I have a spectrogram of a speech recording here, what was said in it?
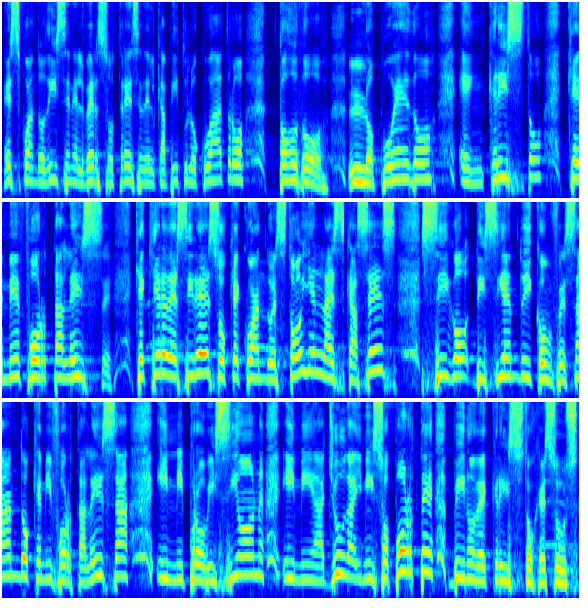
es cuando dice en el verso 13 del capítulo 4, todo lo puedo en Cristo que me fortalece. ¿Qué quiere decir eso? Que cuando estoy en la escasez, sigo diciendo y confesando que mi fortaleza y mi provisión y mi ayuda y mi soporte vino de Cristo Jesús.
